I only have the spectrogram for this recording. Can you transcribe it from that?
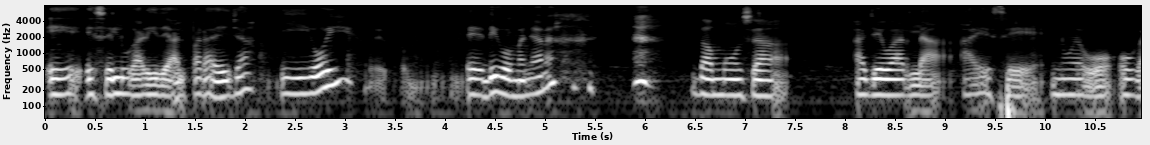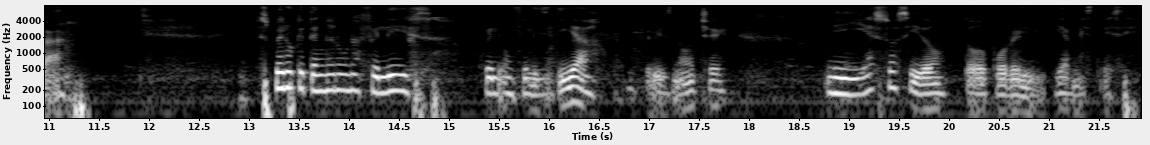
eh, es el lugar ideal para ella. Y hoy eh, eh, digo mañana vamos a, a llevarla a ese nuevo hogar. Espero que tengan una feliz, un feliz día, feliz noche. Y eso ha sido todo por el viernes 13.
